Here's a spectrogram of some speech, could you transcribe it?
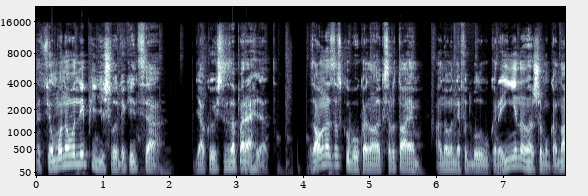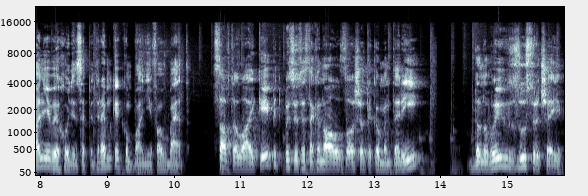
На цьому новини підійшли до кінця. Дякую всім за перегляд. З вами на зв'язку був канал Extra а новини футболу в Україні на нашому каналі виходять за підтримки компанії Favbet. Ставте лайки, підписуйтесь на канал, залишайте коментарі. До нових зустрічей!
